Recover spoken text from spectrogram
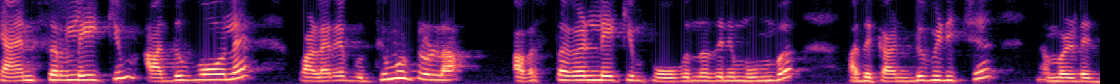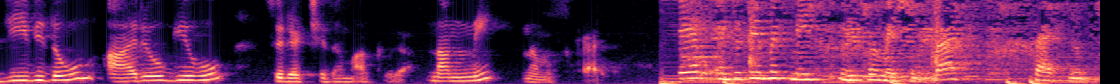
ക്യാൻസറിലേക്കും അതുപോലെ വളരെ ബുദ്ധിമുട്ടുള്ള അവസ്ഥകളിലേക്കും പോകുന്നതിന് മുമ്പ് അത് കണ്ടുപിടിച്ച് നമ്മളുടെ ജീവിതവും ആരോഗ്യവും സുരക്ഷിതമാക്കുക നന്ദി നമസ്കാരം എന്റർടൈൻമെന്റ് മേക്സ് ഇൻഫർമേഷൻ information. സാറ്റ് News.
